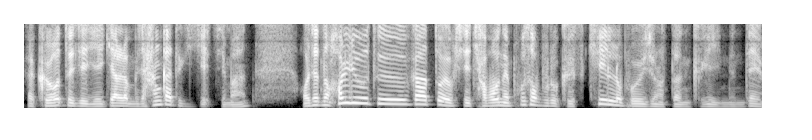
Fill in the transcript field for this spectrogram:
그러니까 그것도 이제 얘기하려면 이제 한가득이겠지만 어쨌든 헐리우드가 또 역시 자본의 포섭으로 그 스케일로 보여준 어떤 그게 있는데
